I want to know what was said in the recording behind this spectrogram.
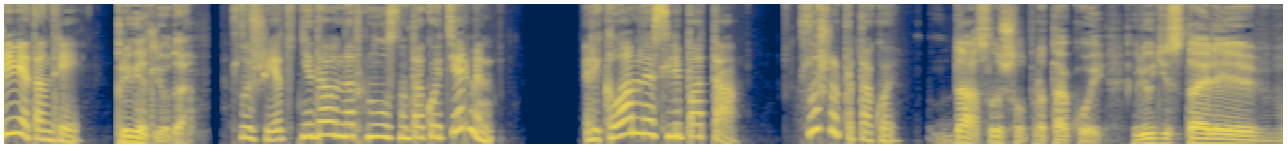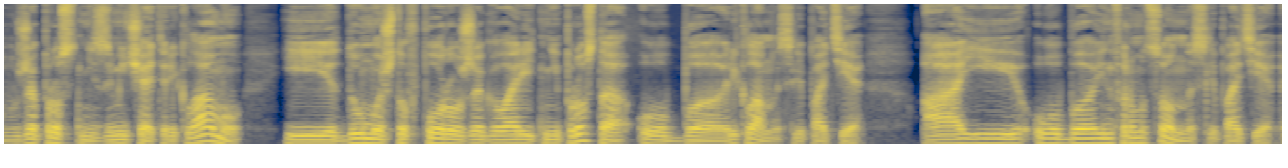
Привет, Андрей. Привет, Люда. Слушай, я тут недавно наткнулась на такой термин – рекламная слепота. Слышал про такой? Да, слышал про такой. Люди стали уже просто не замечать рекламу и думаю, что впору уже говорить не просто об рекламной слепоте, а и об информационной слепоте.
